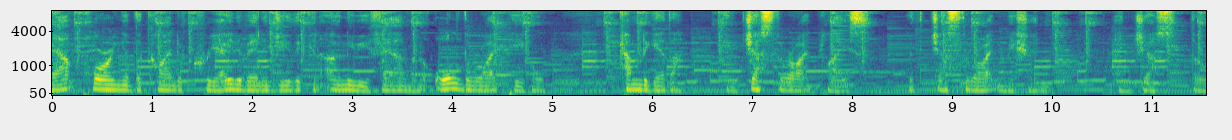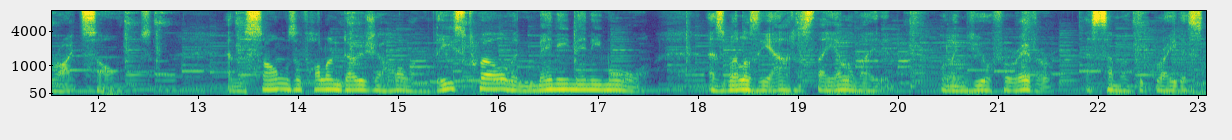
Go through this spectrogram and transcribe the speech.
outpouring of the kind of creative energy that can only be found when all the right people come together in just the right place with just the right mission and just the right songs. And the songs of Holland Dozier Holland, these 12 and many, many more, as well as the artists they elevated, will endure forever as some of the greatest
